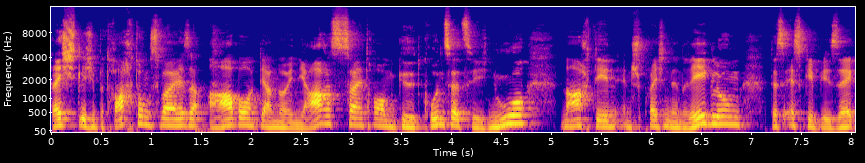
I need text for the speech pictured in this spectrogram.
rechtliche Betrachtungsweise, aber der neuen Jahreszeitraum gilt grundsätzlich nur nach den entsprechenden Regelungen des SGB VI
